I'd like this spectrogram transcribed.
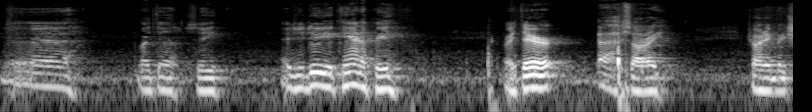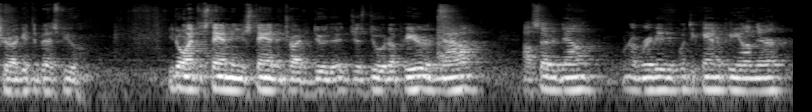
Yeah, right there, see? As you do your canopy, right there, ah, sorry, trying to make sure I get the best view. You don't have to stand in your stand and try to do that. Just do it up here now. I'll set it down when I'm ready to put the canopy on there.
